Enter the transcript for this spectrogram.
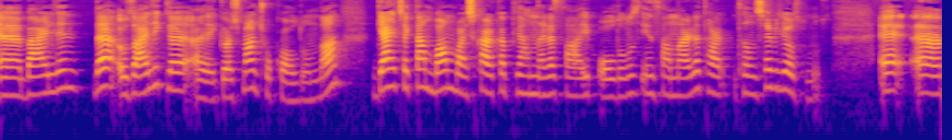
e, Berlin'de özellikle e, göçmen çok olduğundan gerçekten bambaşka arka planlara sahip olduğunuz insanlarla tar- tanışabiliyorsunuz. E, e,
